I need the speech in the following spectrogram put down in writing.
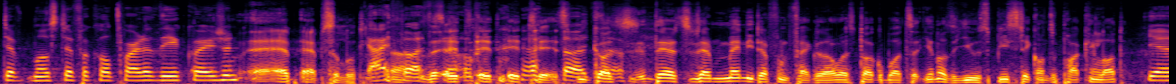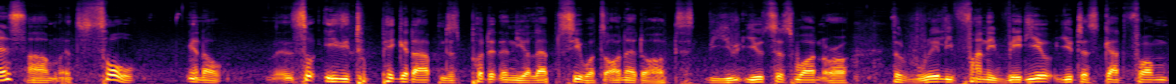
diff- most difficult part of the equation? Uh, absolutely, I thought uh, so. It, it, it is because so. there's there are many different factors. I always talk about you know the USB stick on the parking lot. Yes, um, it's so you know it's so easy to pick it up and just put it in your lap, to see what's on it, or use this one, or the really funny video you just got from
